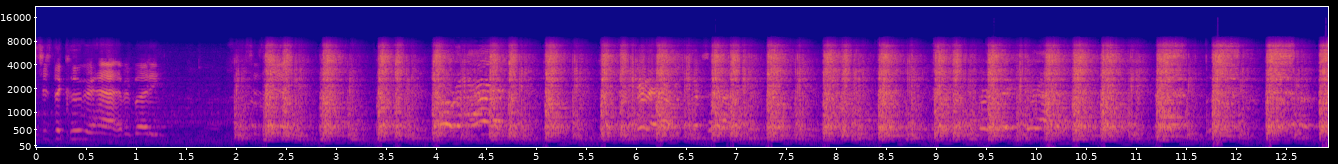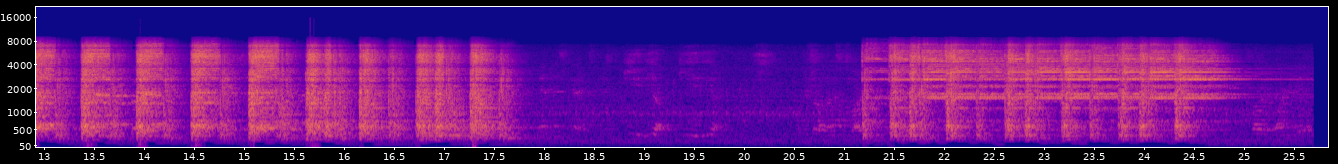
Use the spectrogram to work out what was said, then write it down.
This is the cougar hat, everybody.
